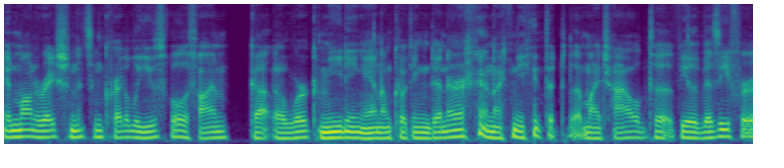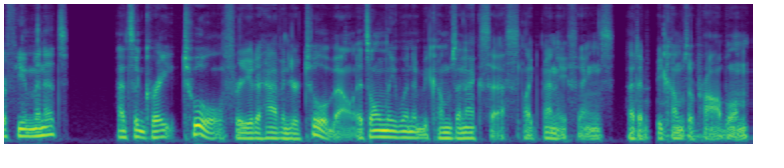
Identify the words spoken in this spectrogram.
In moderation, it's incredibly useful if I'm got a work meeting and I'm cooking dinner and I need the, the, my child to feel busy for a few minutes. That's a great tool for you to have in your tool belt. It's only when it becomes an excess, like many things, that it becomes a problem.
